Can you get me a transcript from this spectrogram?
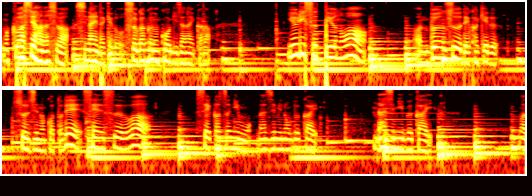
まあ、詳しい話はしないんだけど数学の講義じゃないから。有理数っていうのはあの分数でかける数字のことで整数は生活にも馴染みの深い馴染み深い、まあ、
